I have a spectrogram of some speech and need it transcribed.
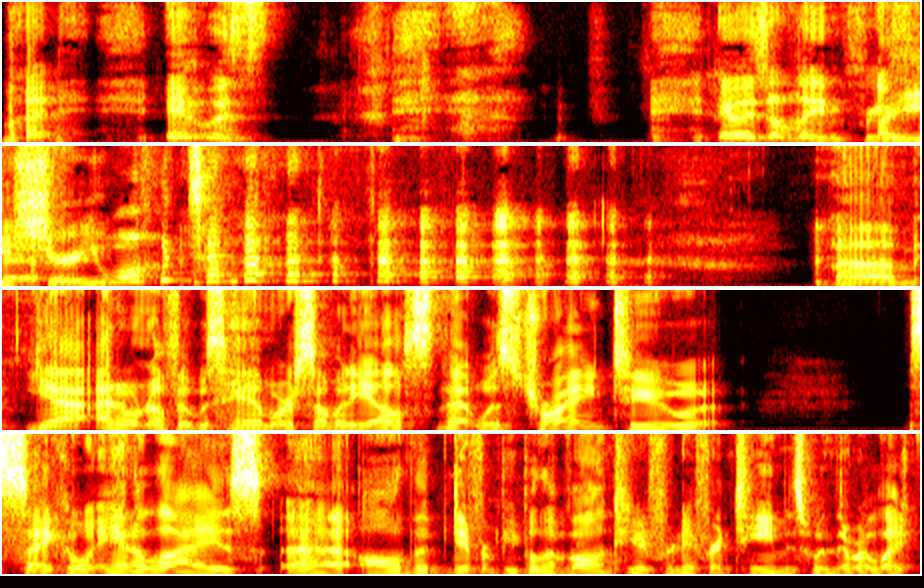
but it was, it was a lame freestyle. Are you sure you won't? um, yeah, I don't know if it was him or somebody else that was trying to psychoanalyze uh, all the different people that volunteered for different teams when they were like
